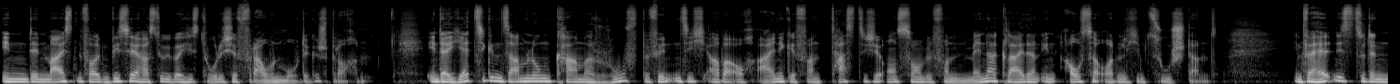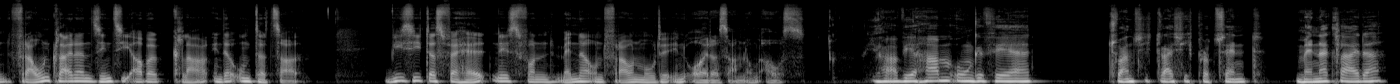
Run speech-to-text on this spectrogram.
in den meisten Folgen bisher hast du über historische Frauenmode gesprochen. In der jetzigen Sammlung Kamer Ruf befinden sich aber auch einige fantastische Ensemble von Männerkleidern in außerordentlichem Zustand. Im Verhältnis zu den Frauenkleidern sind sie aber klar in der Unterzahl. Wie sieht das Verhältnis von Männer- und Frauenmode in eurer Sammlung aus? Ja, wir haben ungefähr 20, 30 Prozent Männerkleider,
